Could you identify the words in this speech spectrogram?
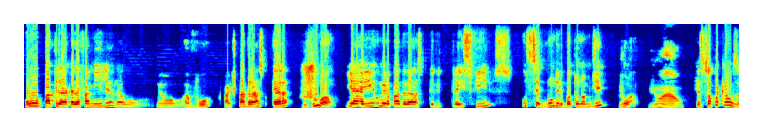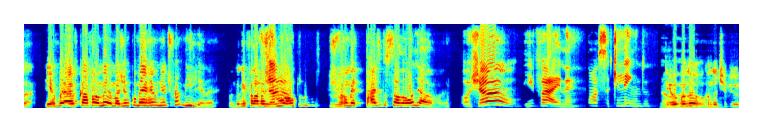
O patriarca da família, né, o meu avô, parte padrasto, era João. E aí o meu padrasto teve três filhos, o segundo ele botou o nome de João. João. É só pra causar. E eu, aí eu ficava falando, meu, imagina como é a reunião de família, né? Quando alguém falava João, João tudo, João, metade do salão olhava. Ô, João! E vai, né? Nossa, que lindo. Não, eu, quando, eu... quando, eu tive,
